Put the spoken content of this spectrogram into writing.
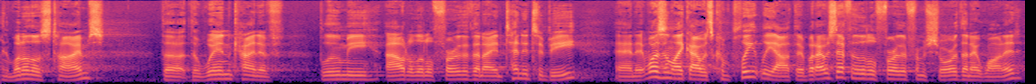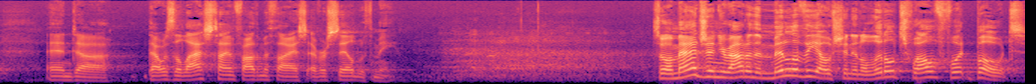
And one of those times, the, the wind kind of blew me out a little further than I intended to be. And it wasn't like I was completely out there, but I was definitely a little further from shore than I wanted. And uh, that was the last time Father Matthias ever sailed with me. So imagine you're out in the middle of the ocean in a little 12 foot boat.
